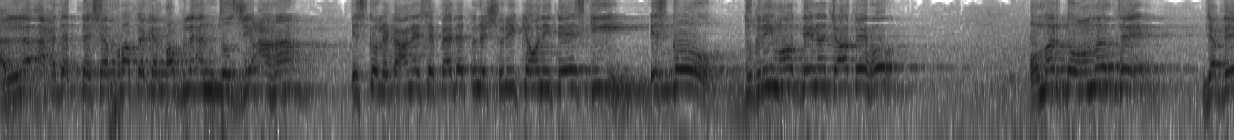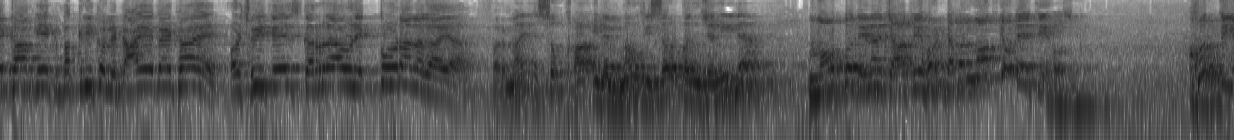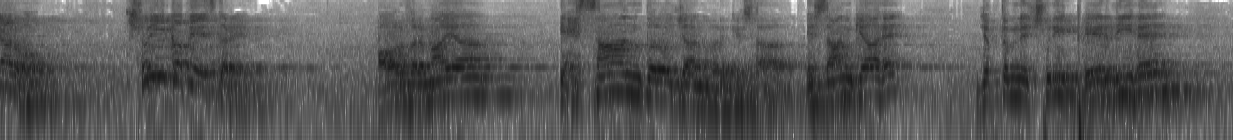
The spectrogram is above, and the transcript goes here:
هل احدثت شفرتك قبل ان تزجعها؟ اس کو لٹانے سے پہلے تو نے چھری کیوں نہیں تیز کی؟ اس کو دگنی موت دینا چاہتے ہو؟ عمر تو عمر تھے۔ جب دیکھا کہ ایک بکری کو لٹائے بیٹھا ہے اور چھری تیز کر رہا انہیں کوڑا لگایا۔ فرمایا سکھا الموت سوقا جمیلا موت تو دینا چاہتے ہو، ڈبل موت کیوں دیتے ہو اس کو؟ خود تیار ہو چھری کو تیز کرے۔ اور فرمایا، احسان کرو جانور کے ساتھ۔ احسان کیا ہے؟ جب تم نے چھری پھیر دی ہے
